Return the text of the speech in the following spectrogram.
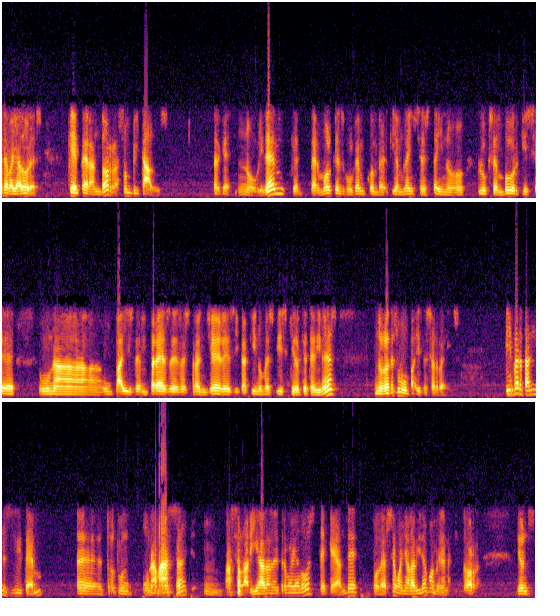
treballadores, que per Andorra són vitals, perquè no oblidem que per molt que ens vulguem convertir en Liechtenstein o Luxemburg i ser una, un país d'empreses estrangeres i que aquí només visqui el que té diners, nosaltres som un país de serveis. I, per tant, necessitem eh, tot un, una massa mm, assalariada de treballadors de que han de poder-se guanyar la vida quan venen a Andorra. Llavors,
